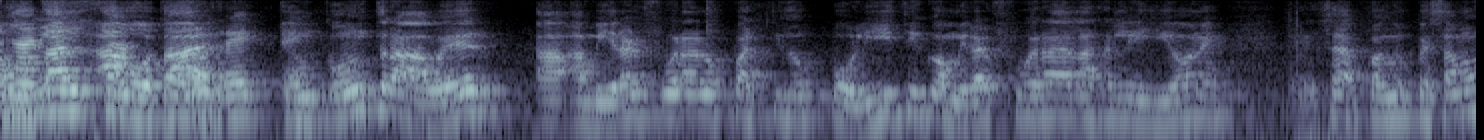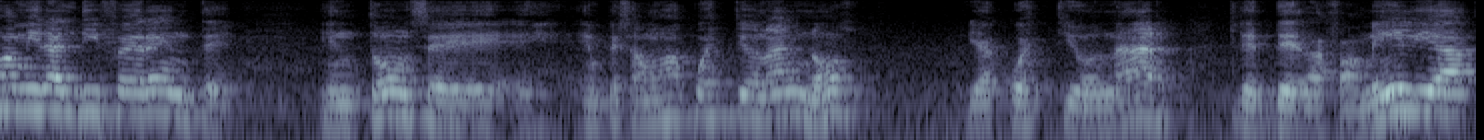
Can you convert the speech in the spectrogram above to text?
votar, a votar en contra, a ver, a, mirar fuera de los partidos políticos, a mirar fuera de las religiones? O sea, cuando empezamos a mirar diferente, entonces eh, empezamos a cuestionarnos y a cuestionar desde la familia,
